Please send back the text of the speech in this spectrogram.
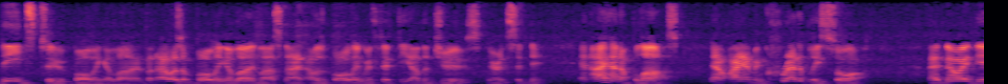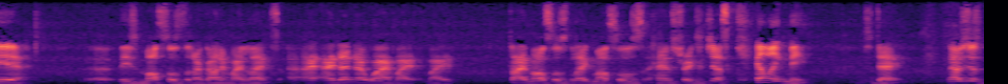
leads to bowling alone. But I wasn't bowling alone last night. I was bowling with 50 other Jews here in Sydney. And I had a blast. Now, I am incredibly sore. I had no idea uh, these muscles that I've got in my legs. I, I don't know why. My, my thigh muscles, leg muscles, hamstrings are just killing me today. And I was just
